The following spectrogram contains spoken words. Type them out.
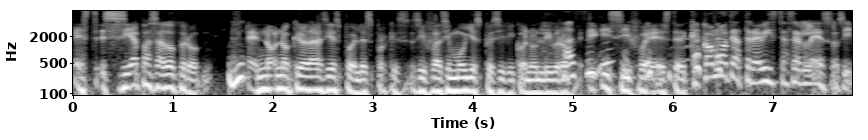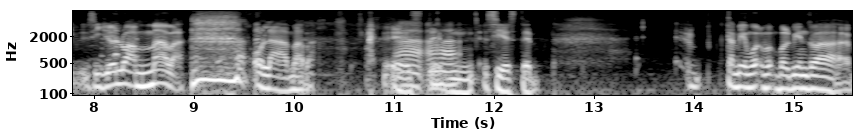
Este, sí ha pasado, pero eh, no, no quiero dar así spoilers porque sí fue así muy específico en un libro. ¿Ah, sí? y, y sí fue este, que, ¿cómo te atreviste a hacerle eso? Si, si yo lo amaba o la amaba. Este, ajá. mm, sí, este. También vol- volviendo a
